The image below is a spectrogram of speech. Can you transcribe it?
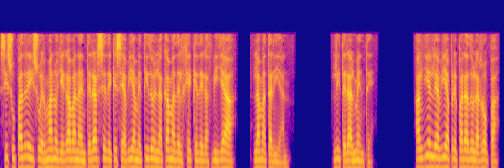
si su padre y su hermano llegaban a enterarse de que se había metido en la cama del jeque de Gazvilla, la matarían. Literalmente. Alguien le había preparado la ropa,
